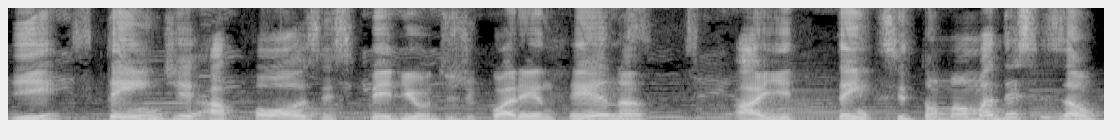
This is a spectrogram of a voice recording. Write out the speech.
E tende, após esse período de quarentena, aí tem que se tomar uma decisão.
